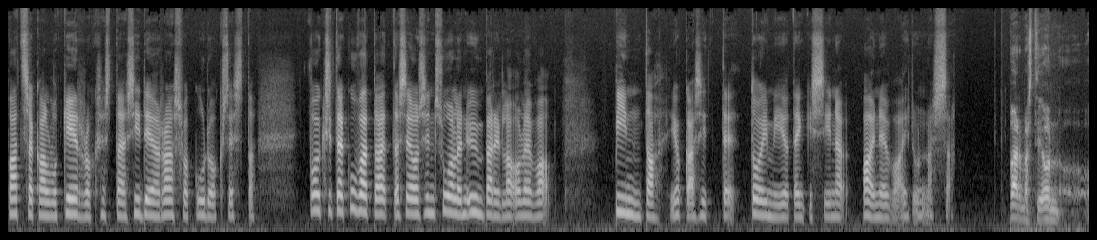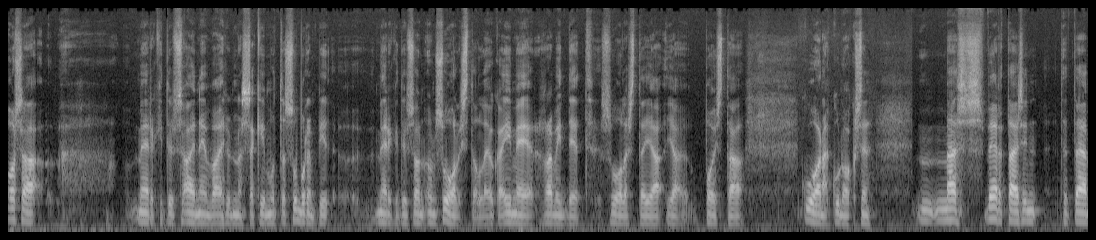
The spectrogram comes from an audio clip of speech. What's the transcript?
vatsakalvokerroksesta ja side- ja rasvakudoksesta. Voiko sitä kuvata, että se on sen suolen ympärillä oleva pinta, joka sitten toimii jotenkin siinä aineenvaihdunnassa? Varmasti on osa merkitys aineenvaihdunnassakin, mutta suurempi merkitys on, on suolistolle, joka imee ravinteet suolesta ja, ja poistaa kuonakunoksen. Mä vertaisin tätä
